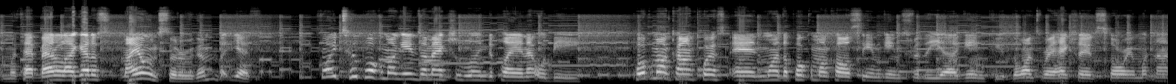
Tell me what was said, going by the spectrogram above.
And with that battle, I got a, my own Surugum, but yes. There's only two Pokemon games I'm actually willing to play, and that would be Pokemon Conquest and one of the Pokemon Colosseum games for the uh, GameCube. The ones where it actually had story and whatnot.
